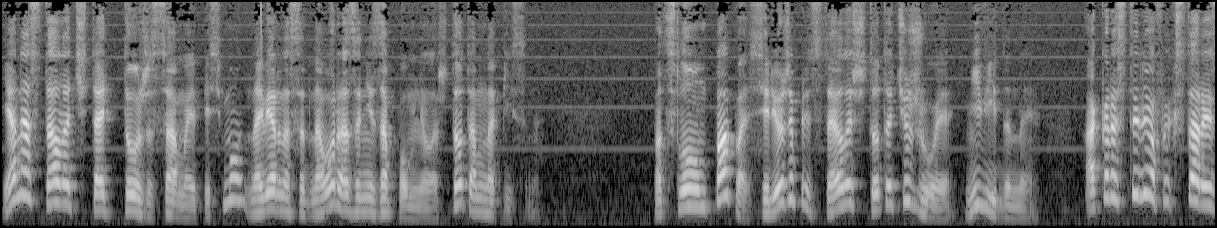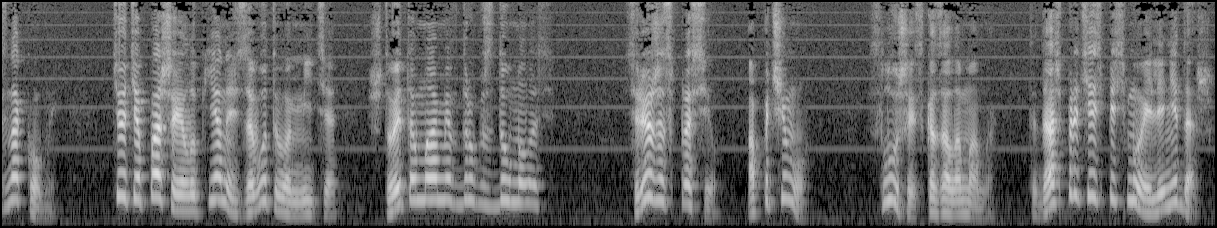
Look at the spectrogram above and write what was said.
И она стала читать то же самое письмо, наверное, с одного раза не запомнила, что там написано. Под словом папа Сереже представилось что-то чужое, невиданное. А Коростылев их старый знакомый. Тетя Паша и Лукьяныч зовут его Митя. Что это маме вдруг вздумалось? Сережа спросил: "А почему?" "Слушай", сказала мама. "Ты дашь прочесть письмо или не дашь?"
